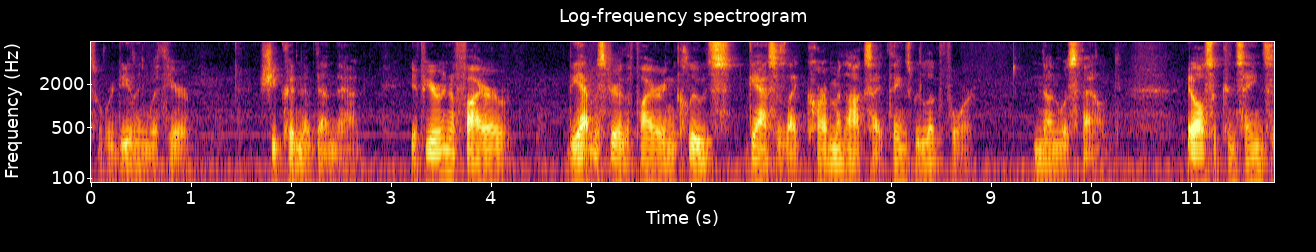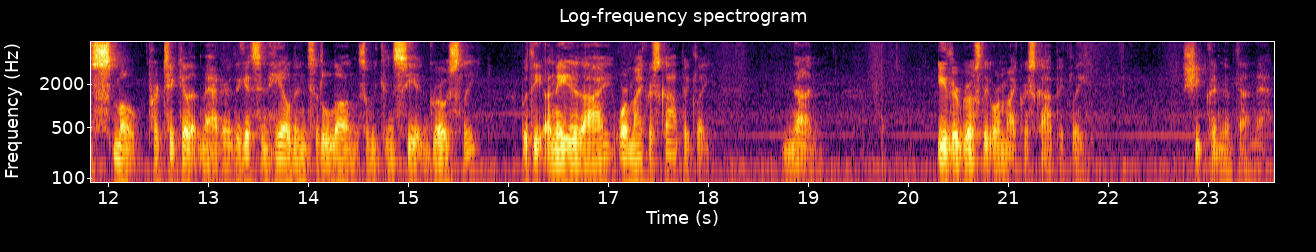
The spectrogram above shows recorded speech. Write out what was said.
that's what we're dealing with here. She couldn't have done that. If you're in a fire, the atmosphere of the fire includes gases like carbon monoxide, things we look for. None was found. It also contains a smoke, particulate matter that gets inhaled into the lungs. We can see it grossly with the unaided eye or microscopically. None. Either grossly or microscopically. She couldn't have done that.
